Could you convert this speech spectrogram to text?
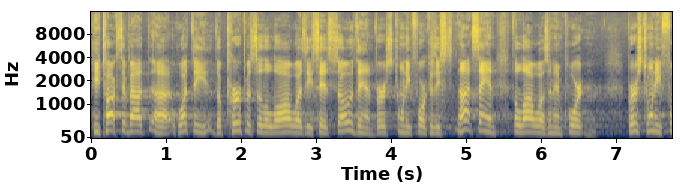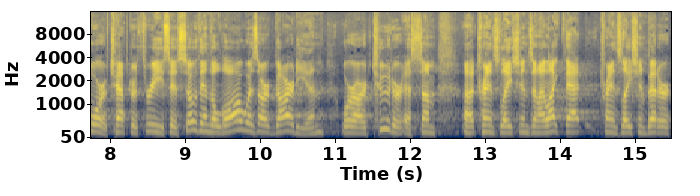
he talks about uh, what the, the purpose of the law was. He says, So then, verse 24, because he's not saying the law wasn't important. Verse 24 of chapter 3 he says, So then the law was our guardian or our tutor, as some uh, translations, and I like that translation better,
